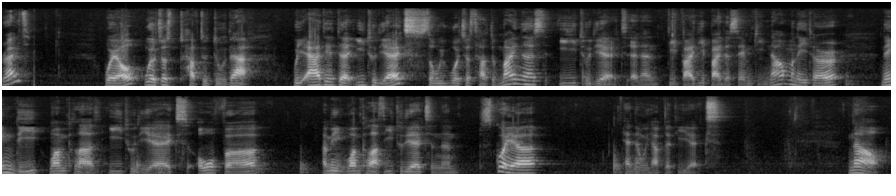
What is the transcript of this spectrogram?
right? Well, we'll just have to do that we added the e to the x, so we will just have to minus e to the x and then divide it by the same denominator, namely 1 plus e to the x over, I mean 1 plus e to the x and then square, and then we have the dx. Now,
